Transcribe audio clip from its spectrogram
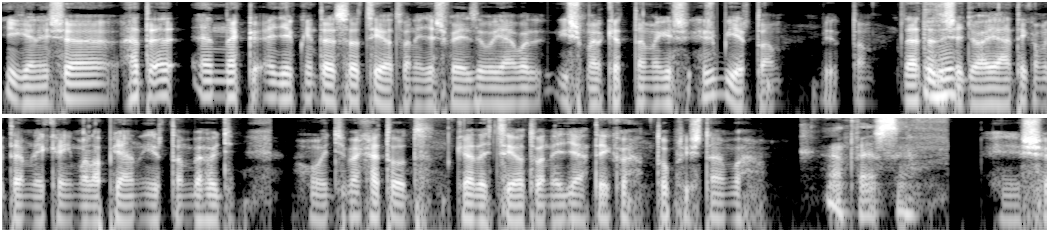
Igen, és hát ennek egyébként először a C64-es verziójával ismerkedtem meg, és, és bírtam. bírtam. De hát ez uh-huh. is egy olyan játék, amit emlékeim alapján írtam be, hogy, hogy meg hát ott kell egy C64 játék a top listámba. Hát persze. És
